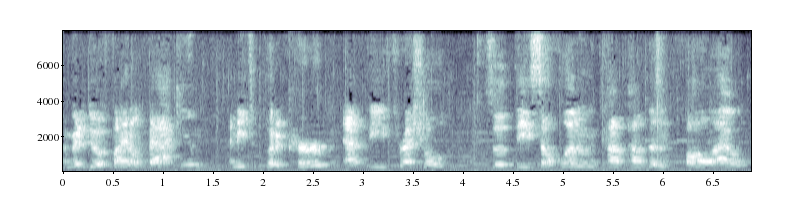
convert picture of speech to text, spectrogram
I'm gonna do a final vacuum. I need to put a curb at the threshold so that the self-leveling compound doesn't fall out.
